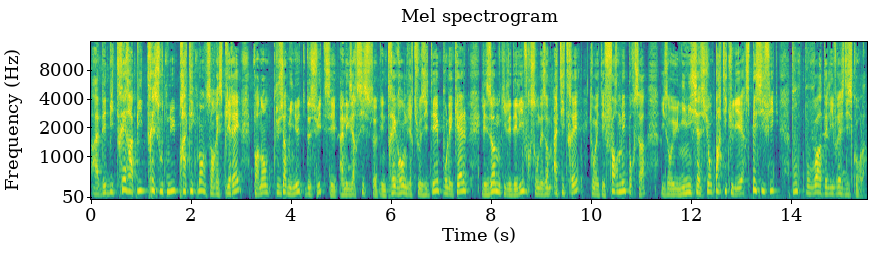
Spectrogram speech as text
à débit très rapide, très soutenu, pratiquement sans respirer, pendant plusieurs minutes de suite. C'est un exercice d'une très grande virtuosité pour lesquels les hommes qui les délivrent sont des hommes attitrés, qui ont été formés pour ça. Ils ont eu une initiation particulière, spécifique, pour pouvoir délivrer ce discours-là.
